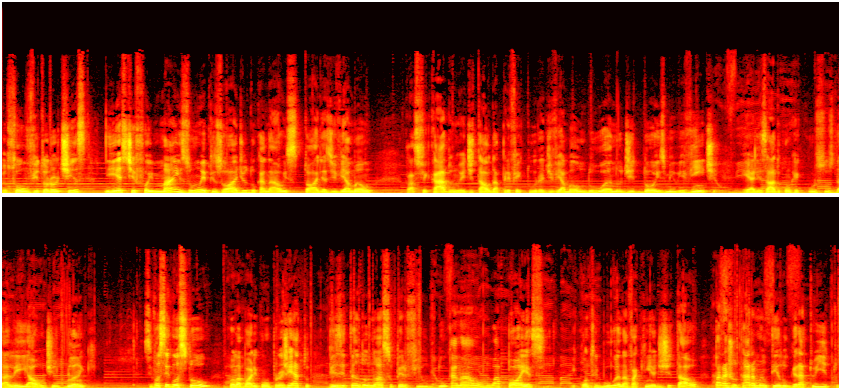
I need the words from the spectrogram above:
Eu sou o Vitor Ortiz e este foi mais um episódio do canal Histórias de Viamão, classificado no edital da Prefeitura de Viamão do ano de 2020, realizado com recursos da Lei Aldir Blanc. Se você gostou, Colabore com o projeto visitando o nosso perfil do canal no Apoia-se e contribua na vaquinha digital para ajudar a mantê-lo gratuito.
